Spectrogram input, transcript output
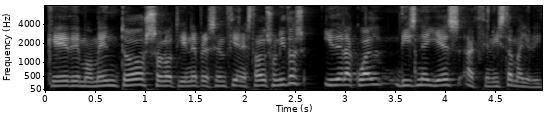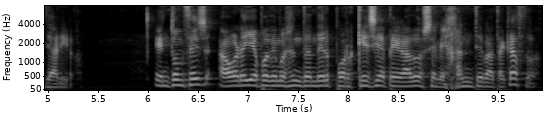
que de momento solo tiene presencia en Estados Unidos y de la cual Disney es accionista mayoritario. Entonces, ahora ya podemos entender por qué se ha pegado semejante batacazo.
